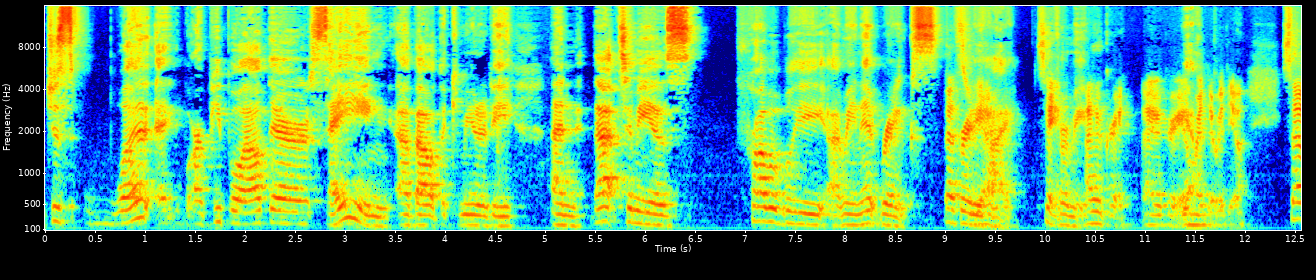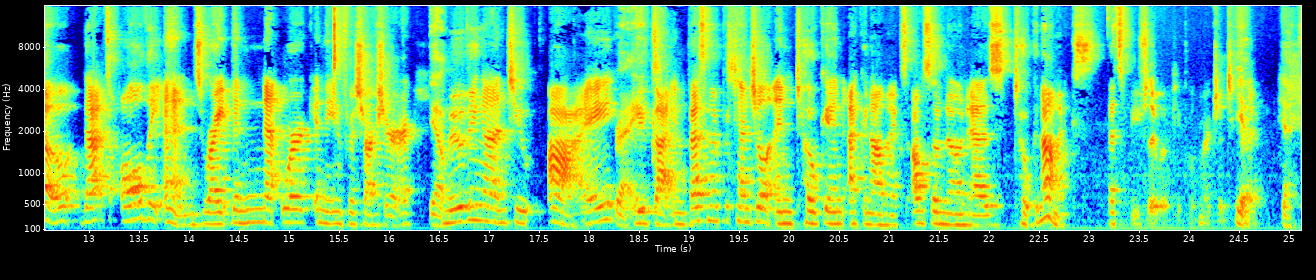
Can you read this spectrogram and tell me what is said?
just what are people out there saying about the community? And that to me is probably, I mean, it ranks That's- pretty yeah. high. Same. for me. I agree. I agree. Yeah. I'm right there with you. So that's all the ends, right? The network and the infrastructure. Yeah. Moving on to I, Right. you've got investment potential and token economics, also known as tokenomics. That's usually what people merge it Yeah. together. Yes.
